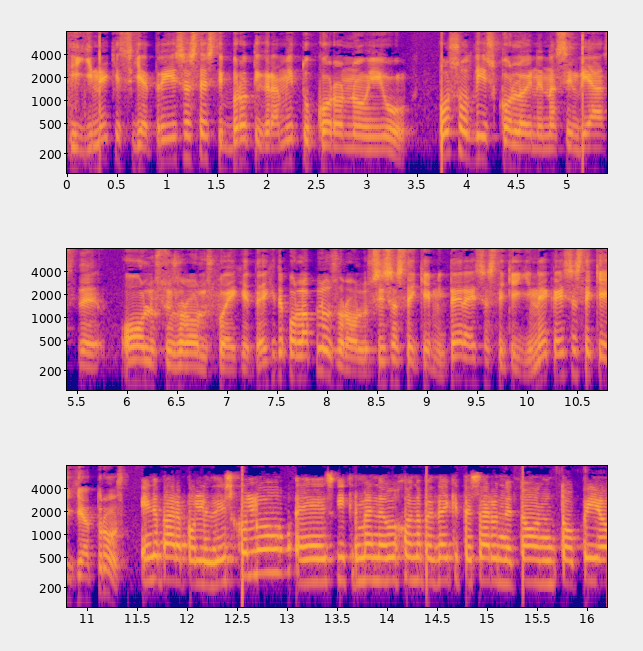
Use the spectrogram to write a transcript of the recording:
οι γυναίκες γιατροί είσαστε στην πρώτη γραμμή του κορονοϊού. Πόσο δύσκολο είναι να συνδυάσετε όλους τους ρόλους που έχετε; Έχετε πολλαπλούς ρόλους. Είσαστε και μητέρα, είσαστε και γυναίκα, είσαστε και γιατρός. Είναι πάρα πολύ δύσκολο. Ε, συγκεκριμένα, εγώ έχω ένα παιδάκι 4 ετών, το οποίο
